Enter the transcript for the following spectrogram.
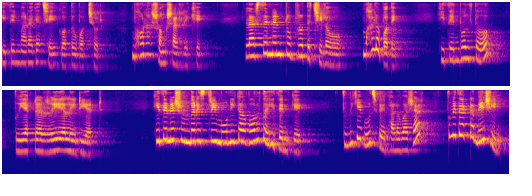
হিতেন মারা গেছে গত বছর। ভরা সংসার রেখে। লার্সেন টুব্রোতে ছিল ও। ভালো পদে। হিতেন বলতো, তুই একটা রিয়েল ইডিয়েট। হিতেনের সুন্দরী স্ত্রী মনিকা বলতো হিতেনকে, তুমি কি বুঝবে ভালোবাসার? তুমি তো একটা মেশিন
